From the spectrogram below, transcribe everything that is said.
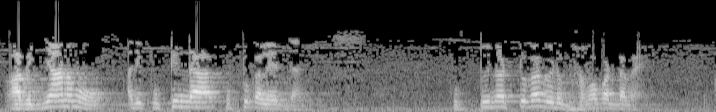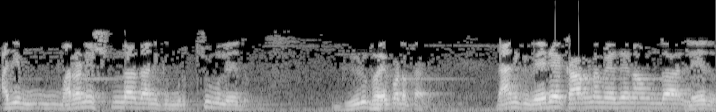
ఆ విజ్ఞానము అది పుట్టిందా పుట్టుక లేదు దానికి పుట్టినట్టుగా వీడు భ్రమపడ్డమే. అది మరణిస్తుందా దానికి మృత్యువు లేదు. వీడు భయపడతాడు. దానికి వేరే కారణం ఏదైనా ఉందా? లేదు.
